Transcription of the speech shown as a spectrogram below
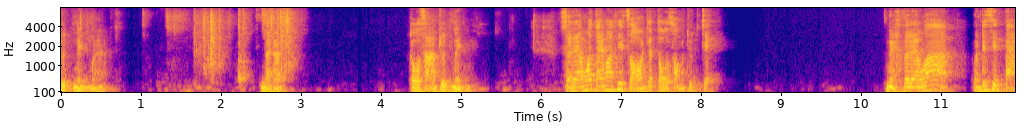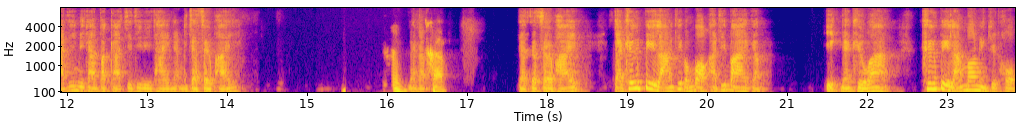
จุดหนึ่งมั้งนะครับ โตสามจุดหนึ่งแสดงว่าไตรมาสที่สองจะโตสองจุดเจ็ดเนี่ยแสดงว่าวันที่สิบแปดที่มีการประกาศ GDP ไทยเนี่ยมันจะเซอร์ไพรส์นะครับครับ อยากจะเซอร์ไพรส์แต่ครึ่งปีหลังที่ผมบอกอธิบายกับอีกเนี่ยคือว่าครึ่งปีหลังมองหนึ่งจุดหก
